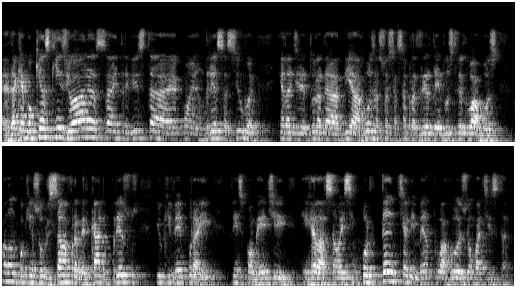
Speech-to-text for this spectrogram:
É, daqui a pouquinho, às 15 horas, a entrevista é com a Andressa Silva, que ela é diretora da Bia Arroz, Associação Brasileira da Indústria do Arroz, falando um pouquinho sobre safra, mercado, preços e o que vem por aí, principalmente em relação a esse importante alimento, o arroz, João Batista.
